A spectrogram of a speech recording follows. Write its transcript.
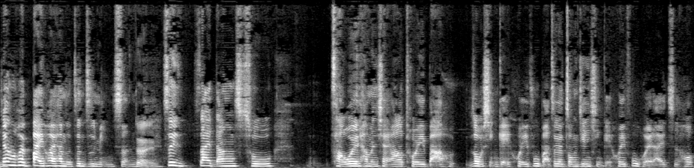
这样会败坏他们的政治名声。对，所以在当初曹魏他们想要推把肉刑给恢复，把这个中间刑给恢复回来之后，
